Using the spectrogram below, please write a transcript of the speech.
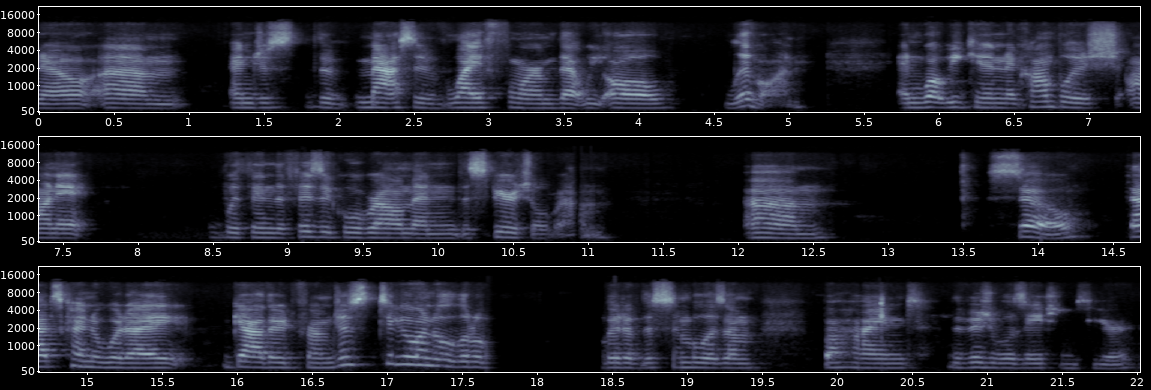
know. Um, and just the massive life form that we all live on and what we can accomplish on it within the physical realm and the spiritual realm. Um, so that's kind of what I gathered from just to go into a little bit of the symbolism behind the visualizations here.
